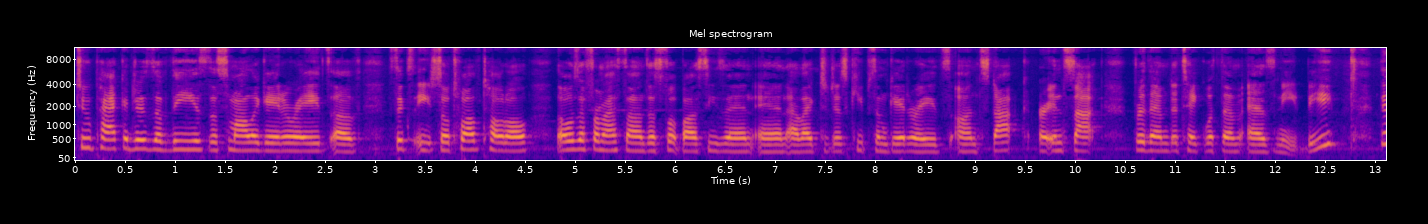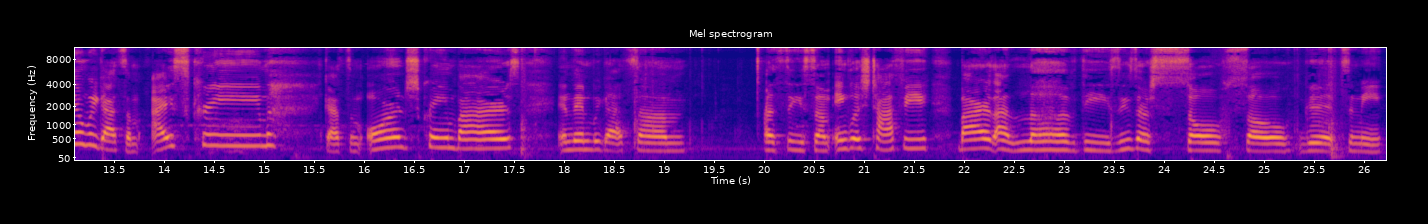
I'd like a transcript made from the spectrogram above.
two packages of these, the smaller Gatorades of six each, so 12 total. Those are for my sons. It's football season, and I like to just keep some Gatorades on stock or in stock for them to take with them as need be. Then we got some ice cream, got some orange cream bars, and then we got some Let's see, some English toffee bars. I love these. These are so, so good to me.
